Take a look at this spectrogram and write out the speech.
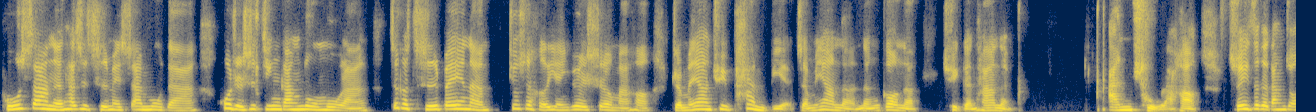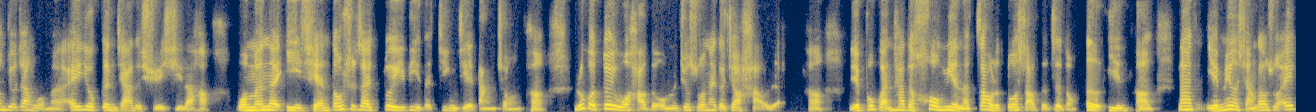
菩萨呢他是慈慈眉善目的啊，或者是金刚怒目啦，这个慈悲呢就是和颜悦色嘛哈？怎么样去判别？怎么样呢能够呢去跟他呢？安处了哈，所以这个当中就让我们哎又更加的学习了哈。我们呢以前都是在对立的境界当中哈，如果对我好的，我们就说那个叫好人。啊，也不管他的后面呢造了多少的这种恶因啊，那也没有想到说，哎，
